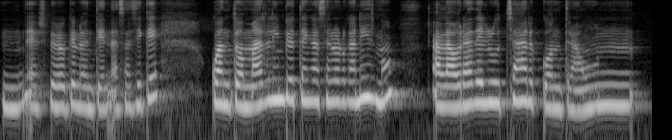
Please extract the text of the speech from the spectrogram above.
Mm, espero que lo entiendas. Así que cuanto más limpio tengas el organismo, a la hora de luchar contra un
